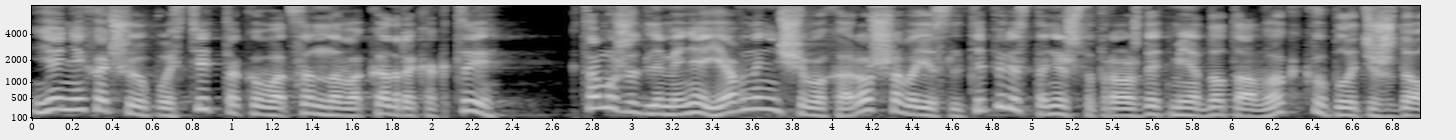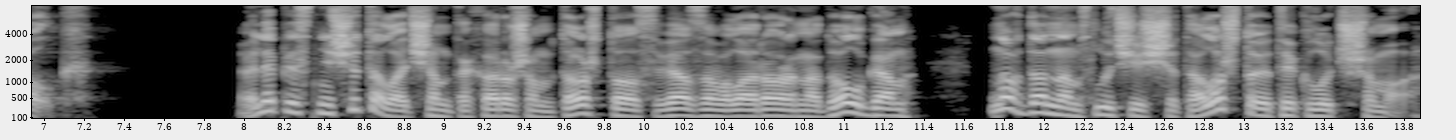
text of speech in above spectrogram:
Я не хочу упустить такого ценного кадра, как ты. К тому же для меня явно ничего хорошего, если ты перестанешь сопровождать меня до того, как выплатишь долг». Лепис не считала чем-то хорошим то, что связывало Рорана долгом, но в данном случае считала, что это к лучшему.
